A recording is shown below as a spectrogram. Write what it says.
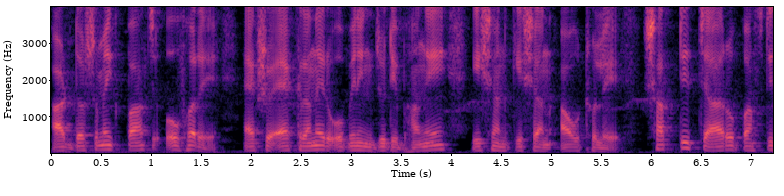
আট দশমিক পাঁচ ওভারে একশো এক রানের ওপেনিং জুটি ভাঙে ঈশান কিষান আউট হলে। সাতটি চার ও পাঁচটি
